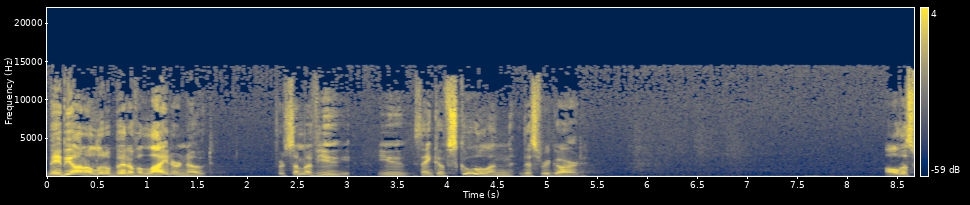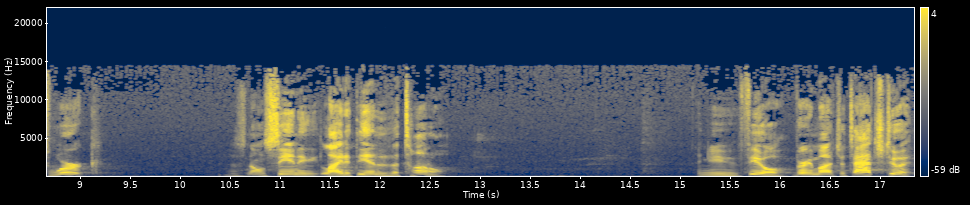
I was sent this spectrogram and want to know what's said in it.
Maybe on a little bit of a lighter note, for some of you, you think of school in this regard. All this work, just don't see any light at the end of the tunnel. And you feel very much attached to it.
